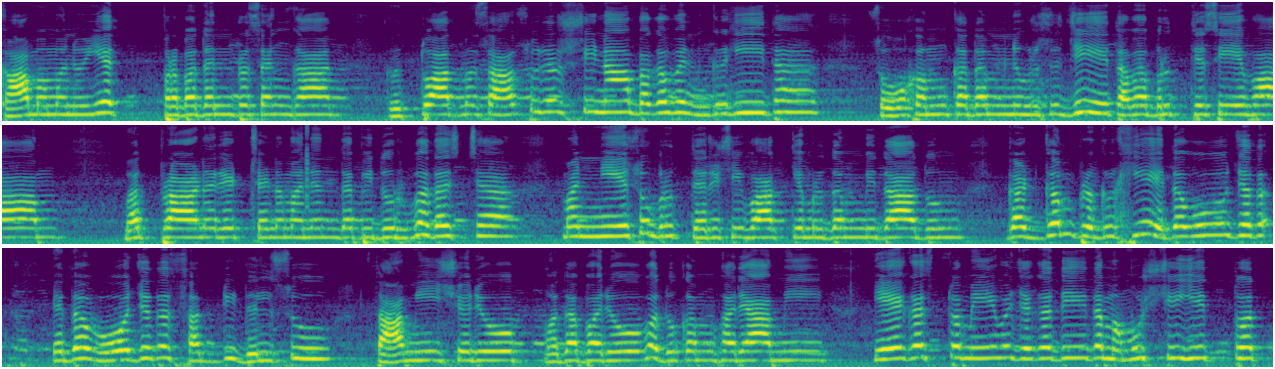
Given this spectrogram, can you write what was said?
काममनुयत् प्रबदन प्रसंगात् कृत्वात्मसा सुरर्षिणा भगवन् गृहीता। सोहम कदम निवृसृजी तव भृत्यसेवां। मत्प्राणरक्षणमनन्दपिदुर्वदश्च मन्ये सुभृत्यऋषिवाक्यमृदं विदातुं खड्गं प्रगृह्य यदवोजद यदवोजदसड्डि दिल्सु तामीश्वरो मदपरो वधुकं हरामि। एकस्त्वमेव जगदेदममुष्यये त्वत्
